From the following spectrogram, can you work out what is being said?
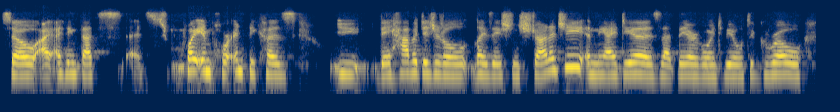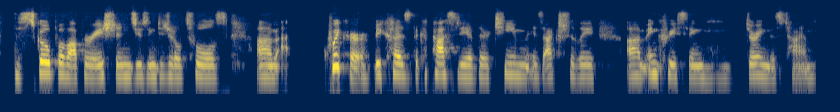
So I, I think think that's it's quite important because you, they have a digitalization strategy and the idea is that they are going to be able to grow the scope of operations using digital tools um, quicker because the capacity of their team is actually um, increasing during this time.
